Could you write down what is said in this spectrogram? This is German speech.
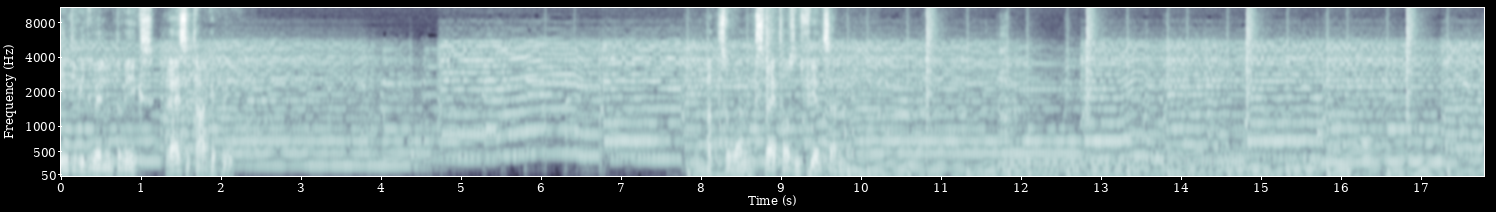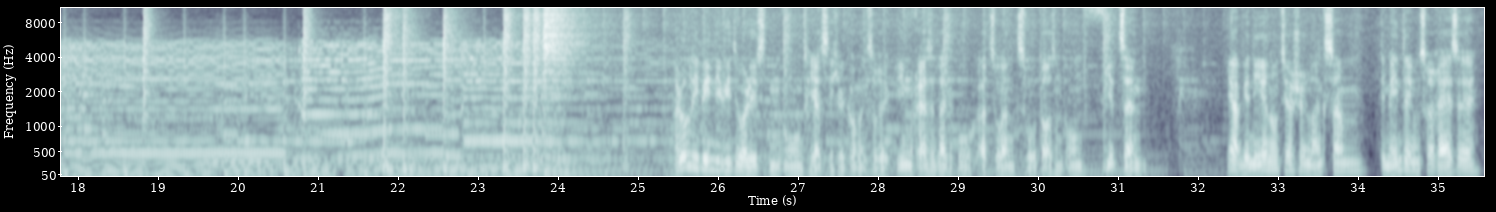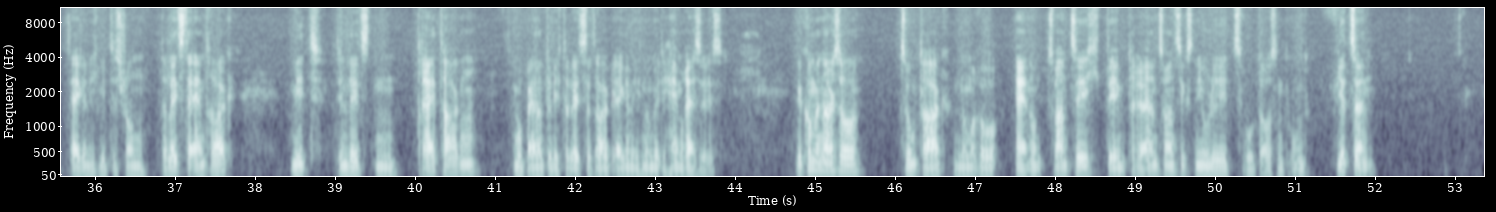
Individuell unterwegs Reisetagebuch. Azoren 2014 liebe Individualisten und herzlich willkommen zurück im Reisetagebuch Azoren 2014. Ja, wir nähern uns ja schön langsam dem Ende unserer Reise. Eigentlich wird es schon der letzte Eintrag mit den letzten drei Tagen, wobei natürlich der letzte Tag eigentlich nur mehr die Heimreise ist. Wir kommen also zum Tag Nummer 21, dem 23. Juli 2014.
